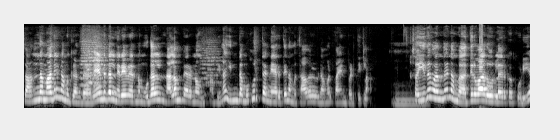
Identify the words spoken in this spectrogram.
ஸோ அந்த மாதிரி நமக்கு அந்த வேண்டுதல் நிறைவேறணும் உடல் நலம் பெறணும் அப்படின்னா இந்த முகூர்த்த நேரத்தை நம்ம தவற விடாமல் பயன்படுத்திக்கலாம். ஸோ இது வந்து நம்ம திருவாரூர்ல இருக்கக்கூடிய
